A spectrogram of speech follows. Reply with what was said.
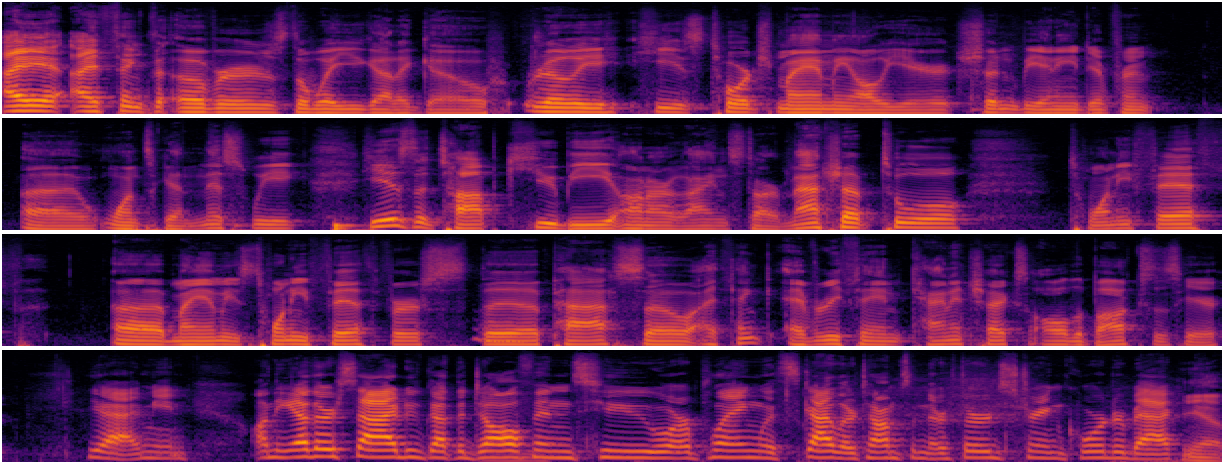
I I think the over is the way you got to go. Really, he's torched Miami all year. It shouldn't be any different. Uh, once again this week, he is the top QB on our Line Star matchup tool, twenty fifth. Uh, Miami's twenty fifth versus the pass. So I think everything kind of checks all the boxes here. Yeah, I mean, on the other side, we've got the Dolphins who are playing with Skylar Thompson, their third string quarterback. Yeah,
